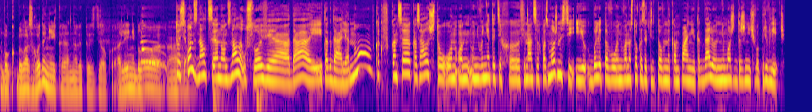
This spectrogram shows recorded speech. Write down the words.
Бок была згода нейкая на эту сделку, але не было... Ну, то есть он знал цену, он знал условия, да, и так далее. Но как в конце оказалось, что он, он, у него нет этих э, финансовых возможностей, и более того, у него настолько закредитованы компании и так далее, он не может даже ничего привлечь.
